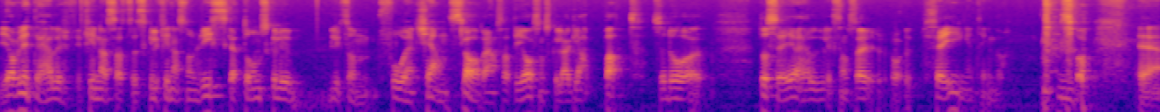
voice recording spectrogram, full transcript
jag vill inte heller finnas att det skulle finnas någon risk att de skulle liksom få en känsla av ens att det är jag som skulle ha glappat. Så då, då säger jag hellre liksom, säg, säg ingenting då. Mm. så, eh,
